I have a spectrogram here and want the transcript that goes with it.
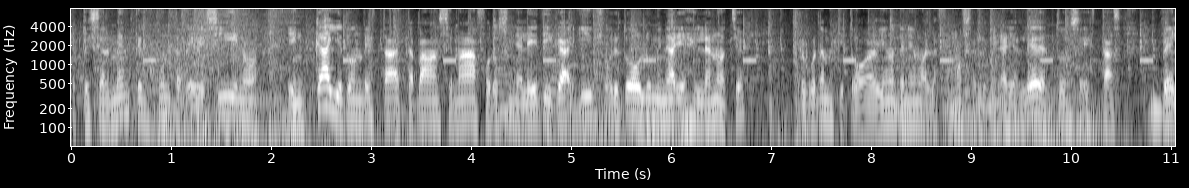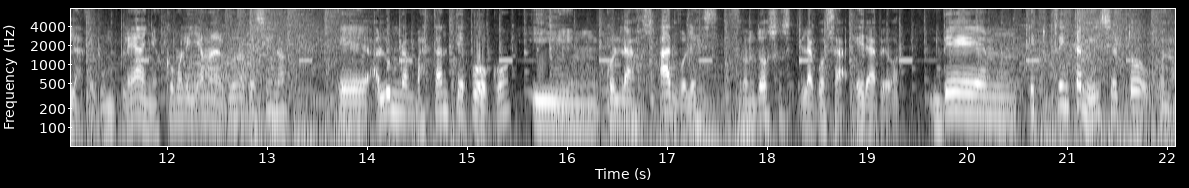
especialmente en juntas de vecinos, en calles donde está, tapaban semáforos, señalética y sobre todo luminarias en la noche. Recuerden que todavía no tenemos las famosas luminarias LED, entonces estas velas de cumpleaños, como le llaman algunos vecinos, eh, alumbran bastante poco y mm, con los árboles frondosos la cosa era peor. De mm, estos 30.000, ¿cierto? Bueno,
